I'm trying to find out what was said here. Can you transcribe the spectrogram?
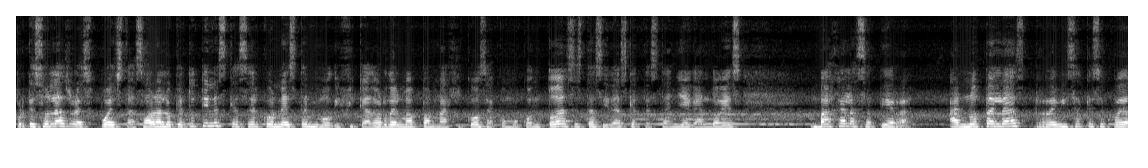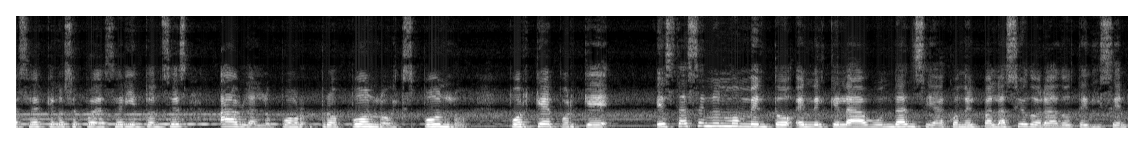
porque son las respuestas. Ahora, lo que tú tienes que hacer con este modificador del mapa mágico, o sea, como con todas estas ideas que te están llegando, es bájalas a tierra anótalas, revisa qué se puede hacer, qué no se puede hacer y entonces háblalo, proponlo, exponlo. ¿Por qué? Porque estás en un momento en el que la abundancia con el Palacio Dorado te dicen,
